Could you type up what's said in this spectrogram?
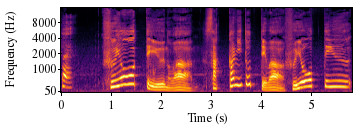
はい不要っていうのは、作家にとっては、不要っていう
